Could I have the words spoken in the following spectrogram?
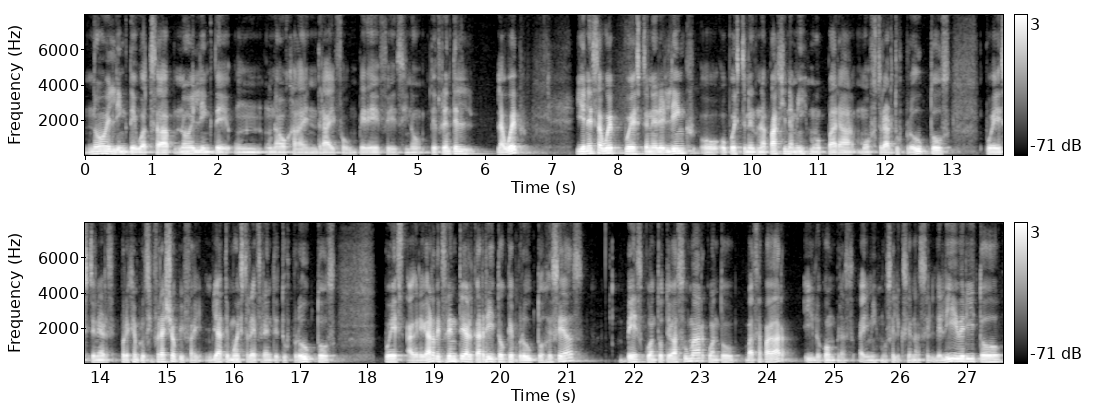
No el link de WhatsApp, no el link de un, una hoja en Drive o un PDF, sino de frente el, la web. Y en esa web puedes tener el link o, o, puedes tener una página mismo para mostrar tus productos. Puedes tener, por ejemplo, si fuera Shopify, ya te muestra de frente tus productos Puedes agregar de frente al carrito qué productos deseas, ves cuánto te va a sumar, cuánto vas a pagar y lo compras. Ahí mismo seleccionas el delivery, todo.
